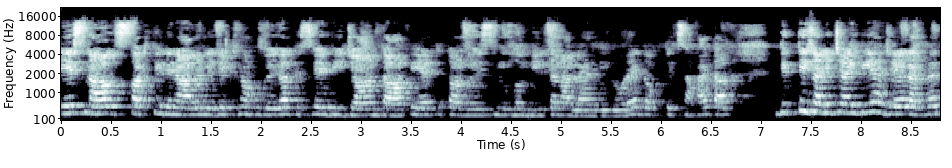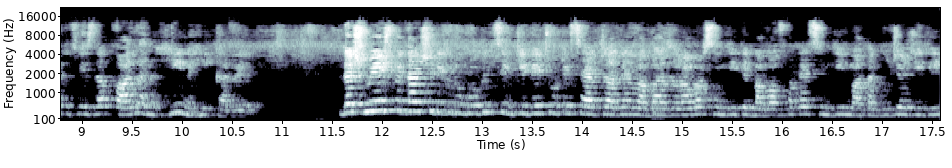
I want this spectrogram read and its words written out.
ਇਸ ਨਾਲ ਸਖਤੀ ਦੇ ਨਾਲ ਨਜਿੱਠਣਾ ਹੋਵੇਗਾ। ਕਿਸੇ ਦੀ ਜਾਨ ਦਾ ਤੇ ਹੈ ਤੇ ਤੁਹਾਨੂੰ ਇਸ ਨੂੰ ਗੰਭੀਰਤਾ ਨਾਲ ਲੈਣ ਦੀ ਲੋੜ ਹੈ। ਡਾਕਟਰੀ ਸਹਾਇਤਾ ਦਿੱਤੀ ਜਾਣੀ ਚਾਹੀਦੀ ਹੈ। ਅਜਿਹਾ ਲੱਗਦਾ ਤੁਸੀਂ ਇਸ ਦਾ ਪਾਲਣ ਹੀ ਨਹੀਂ ਕਰ ਰਹੇ ਹੋ। ਦਸ਼ਮੇਸ਼ ਪਿਤਾ ਸ੍ਰੀ ਗੁਰੂ ਗੋਬਿੰਦ ਸਿੰਘ ਜੀ ਦੇ ਛੋਟੇ ਸਾਹਿਬਜ਼ਾਦਿਆਂ ਬਾਬਾ ਜ਼ੋਰਾਵਰ ਸਿੰਘ ਜੀ ਤੇ ਬਾਬਾ ਫਤਿਹ ਸਿੰਘ ਜੀ, ਮਾਤਾ ਗੁਜਰ ਜੀ ਦੀ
